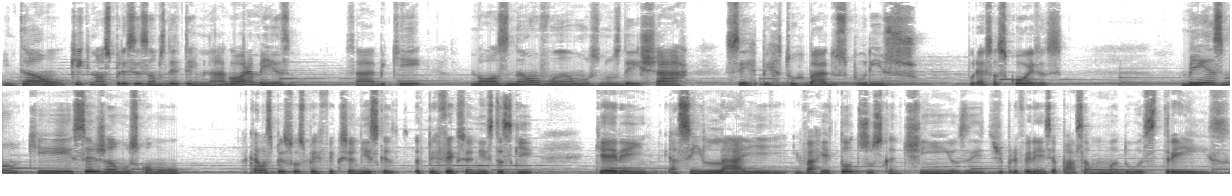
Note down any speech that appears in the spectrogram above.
Então, o que, que nós precisamos determinar agora mesmo? Sabe? Que nós não vamos nos deixar ser perturbados por isso, por essas coisas. Mesmo que sejamos como aquelas pessoas perfeccionistas, perfeccionistas que querem assim ir lá e, e, varrer todos os cantinhos e de preferência passa uma, duas, três,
